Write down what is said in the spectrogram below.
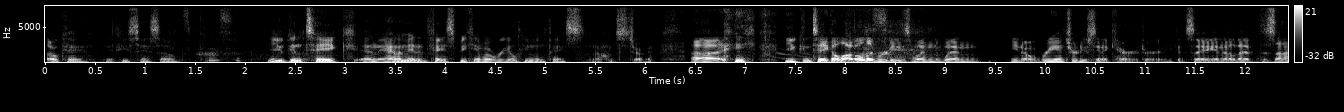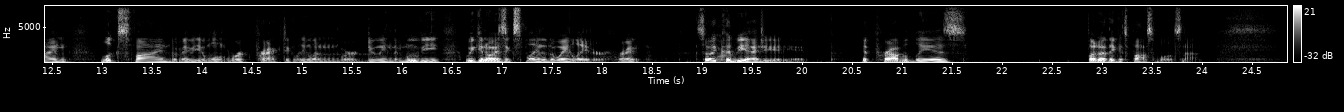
Okay, if you say so. It's possible. You can take an animated face became a real human face. No, I'm just joking. Uh, you can take a lot of liberties when when you know reintroducing a character. You can say you know that design looks fine, but maybe it won't work practically when we're doing the movie. We can always explain it away later, right? So it could be IG88. It probably is, but I think it's possible it's not.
